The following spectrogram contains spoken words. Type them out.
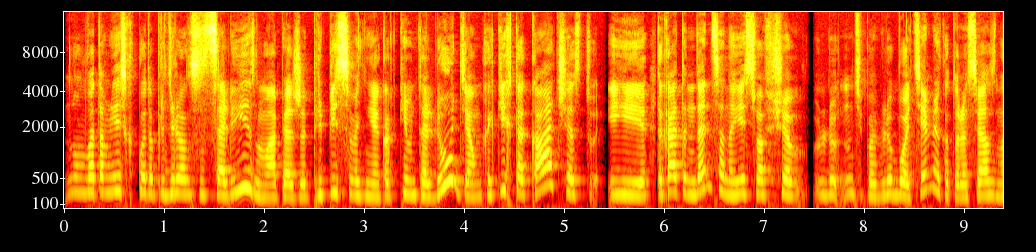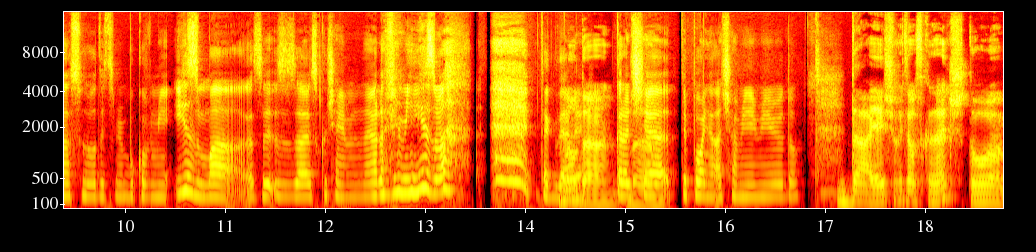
ну, в этом есть какой-то определенный социализм, опять же, приписывание каким-то людям, каких-то качеств, и такая тенденция, она есть вообще, ну, типа, в любой теме, которая связана с вот этими буквами изма, за, за исключением, наверное, феминизма и так далее. Ну да. Короче, да. ты понял, о чем я имею в виду. Да, я еще хотел сказать, что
